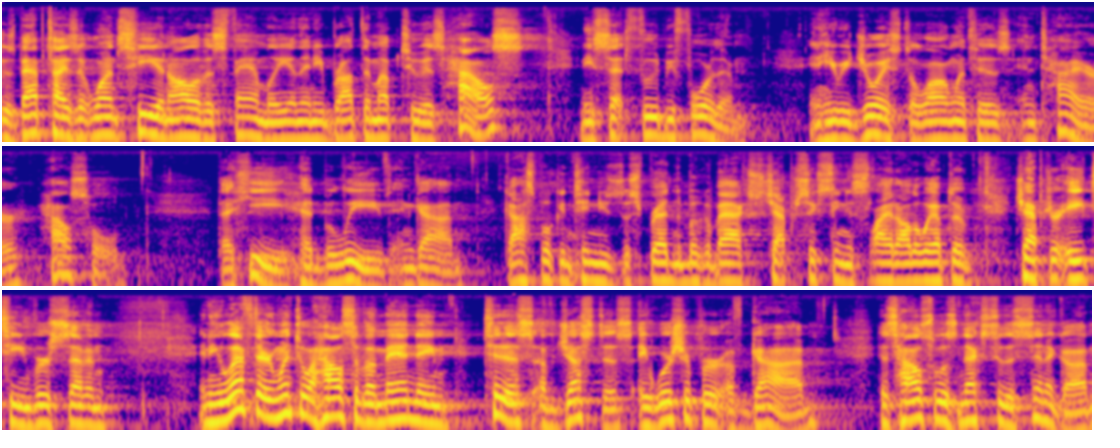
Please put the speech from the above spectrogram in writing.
was baptized at once, he and all of his family, and then he brought them up to his house, and he set food before them. And he rejoiced along with his entire household that he had believed in God. Gospel continues to spread in the book of Acts, chapter 16, and slide all the way up to chapter 18, verse 7. And he left there and went to a house of a man named Titus of Justus, a worshiper of God. His house was next to the synagogue.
